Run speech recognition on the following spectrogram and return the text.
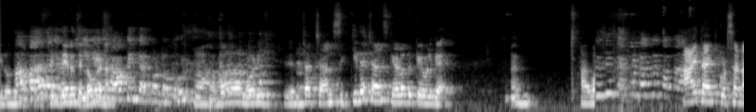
ಇರೋದು ಇಲ್ಲದೆ ಇರೋದೆಲ್ಲ ಹೋಗೋಣ. ಹಾಂ ಹಾಂ ನೋಡಿ. ಎಂಥ ಚಾನ್ಸ್ ಸಿಕ್ಕಿದೆ ಚಾನ್ಸ್ ಕೇಳೋದಕ್ಕೆ ಇವಳಿಗೆ. ಆಯ್ತು ಆಯ್ತು ಕೊಡ್ಸೋಣ.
